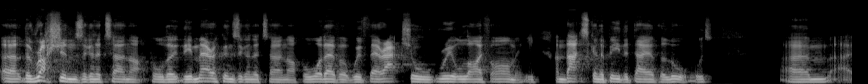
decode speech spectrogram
uh, the Russians are going to turn up, or the, the Americans are going to turn up, or whatever, with their actual real life army, and that's going to be the day of the Lord. Um, uh,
